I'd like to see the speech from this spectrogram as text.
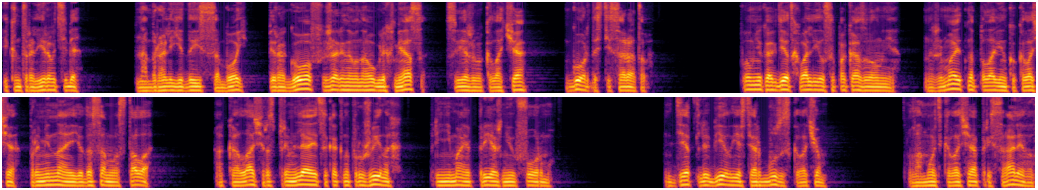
и контролировать себя. Набрали еды с собой, пирогов, жареного на углях мяса, свежего калача, гордости Саратова. Помню, как дед хвалился, показывал мне. Нажимает на половинку калача, проминая ее до самого стола. А калач распрямляется, как на пружинах, принимая прежнюю форму. Дед любил есть арбузы с калачом. Ломоть калача присаливал,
